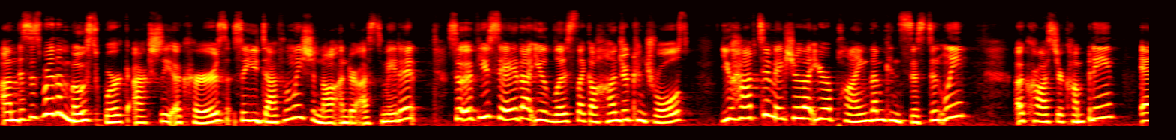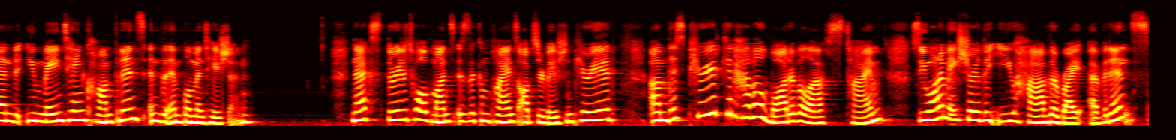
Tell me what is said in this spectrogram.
Um, this is where the most work actually occurs. So, you definitely should not underestimate it. So, if you say that you list like 100 controls, you have to make sure that you're applying them consistently across your company and you maintain confidence in the implementation. Next, three to 12 months is the compliance observation period. Um, this period can have a lot of elapsed time, so you want to make sure that you have the right evidence.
